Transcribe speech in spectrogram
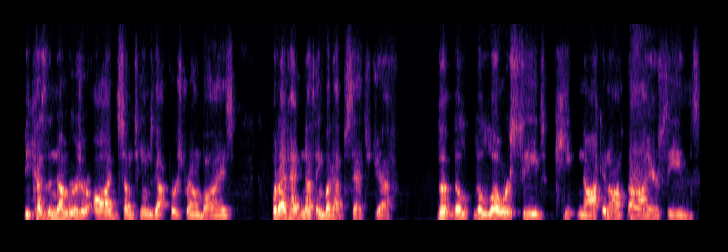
Because the numbers are odd, some teams got first round buys, but I've had nothing but upsets, Jeff. The, the, the lower seeds keep knocking off the higher seeds.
